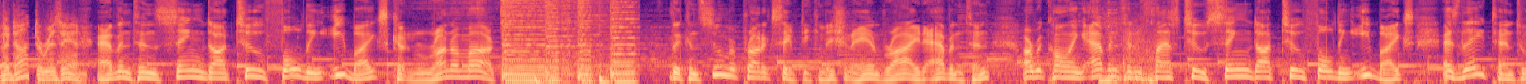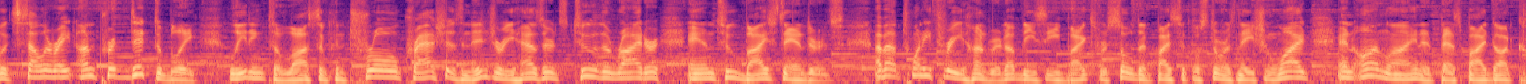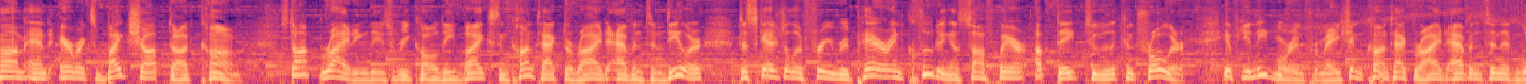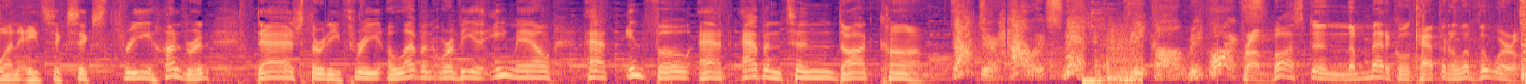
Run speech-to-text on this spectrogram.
The doctor is in. Aventon's Sinch.2 folding e-bikes can run amok. The Consumer Product Safety Commission and Ride Aventon are recalling Aventon Class 2 Sinch.2 folding e bikes as they tend to accelerate unpredictably, leading to loss of control, crashes, and injury hazards to the rider and to bystanders. About 2,300 of these e bikes were sold at bicycle stores nationwide and online at BestBuy.com and Eriksbikeshop.com. Stop riding these recalled e bikes and contact a Ride Aventon dealer to schedule a free repair, including a software update to the controller. If you need more information, contact Ride Aventon at 1 866 300 3311 or via email at info at aventon.com. Dr. Howard Smith, recall report. From Boston, the medical capital of the world.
